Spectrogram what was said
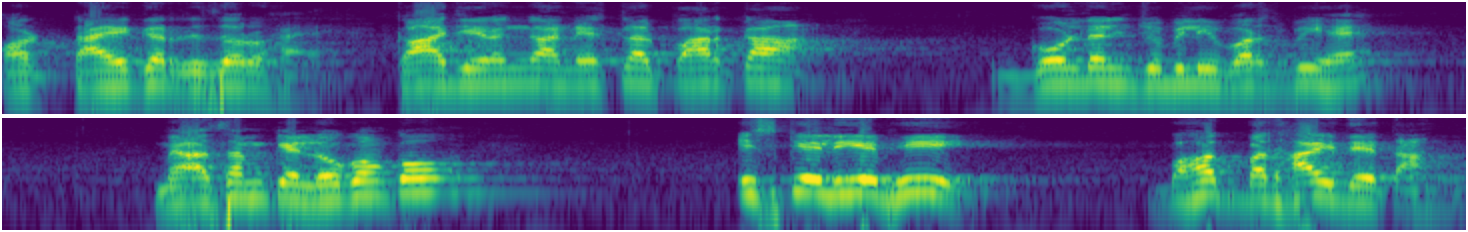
और टाइगर रिज़र्व है। काजीरंगा नेशनल पार्क का गोल्डन जुबिली वर्ष भी है। मैं असम के लोगों को इसके लिए भी बहुत बधाई देता हूँ।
